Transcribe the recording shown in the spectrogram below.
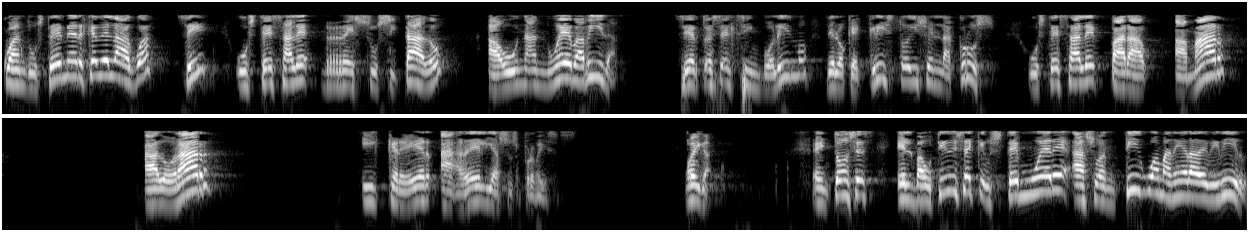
Cuando usted emerge del agua, ¿sí? Usted sale resucitado a una nueva vida, ¿cierto? Es el simbolismo de lo que Cristo hizo en la cruz. Usted sale para amar, adorar y creer a Él y a sus promesas. Oiga, entonces, el bautismo dice que usted muere a su antigua manera de vivir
